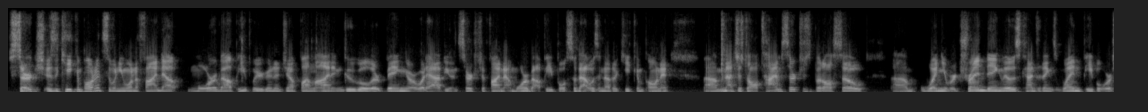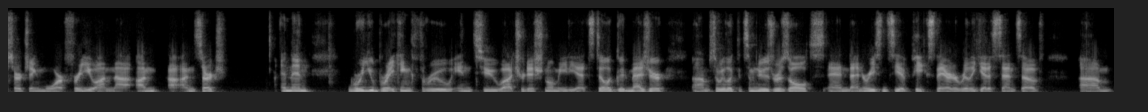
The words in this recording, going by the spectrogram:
search is a key component. So when you want to find out more about people, you're going to jump online and Google or Bing or what have you and search to find out more about people. So that was another key component. Um, not just all time searches, but also um, when you were trending, those kinds of things. When people were searching more for you on uh, on uh, on search, and then were you breaking through into uh, traditional media? It's still a good measure. Um, so we looked at some news results and and recency of peaks there to really get a sense of um,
